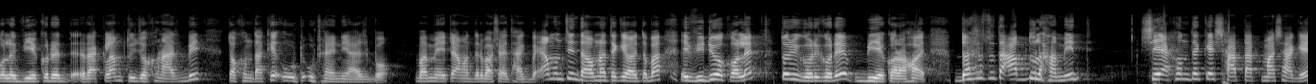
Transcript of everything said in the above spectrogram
কলে বিয়ে করে রাখলাম, তুই যখন আসবি, তখন তাকে উঠ, উঠায় নিয়ে আসব। বা মেয়েটা আমাদের বাসায় থাকবে। এমন চিন্তা ভাবনা থেকে হয়তো বা এই ভিডিও কলে তড়িঘড়ি করে বিয়ে করা হয়। দর্শক আব্দুল হামিদ, সে এখন থেকে সাত আট মাস আগে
